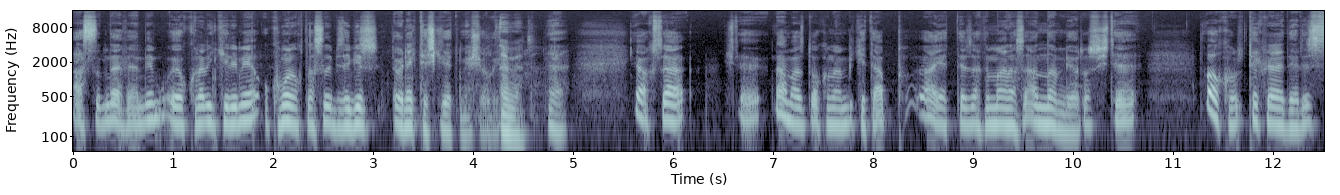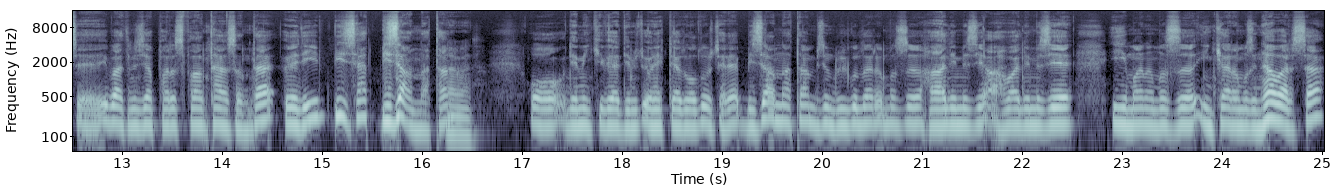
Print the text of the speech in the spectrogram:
aslında efendim Kur'an-ı Kerim'i okuma noktasında bize bir örnek teşkil etmiş oluyor. Evet. He. Yoksa işte namazda okunan bir kitap ayetler zaten manası anlamıyoruz. İşte okur, tekrar ederiz, e, ibadetimizi yaparız falan tarzında öyle değil. Bizzat bizi anlatan, evet. O deminki verdiğimiz örneklerde olduğu üzere bizi anlatan bizim duygularımızı, halimizi, ahvalimizi, imanımızı, inkarımızı ne varsa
